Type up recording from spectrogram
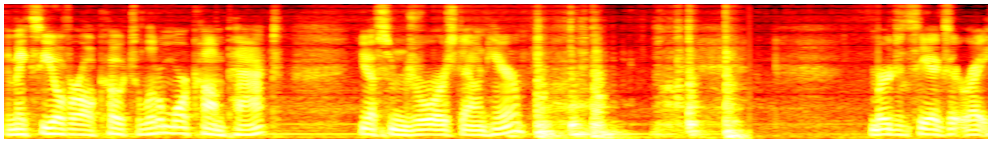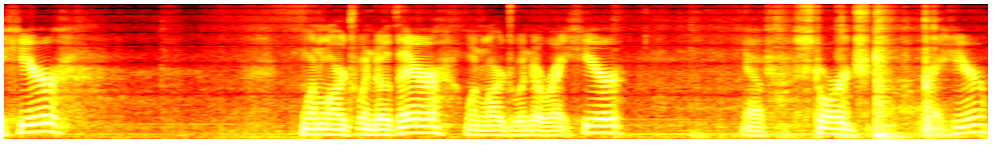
It makes the overall coach a little more compact. You have some drawers down here. Emergency exit right here. One large window there, one large window right here. You have storage right here.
